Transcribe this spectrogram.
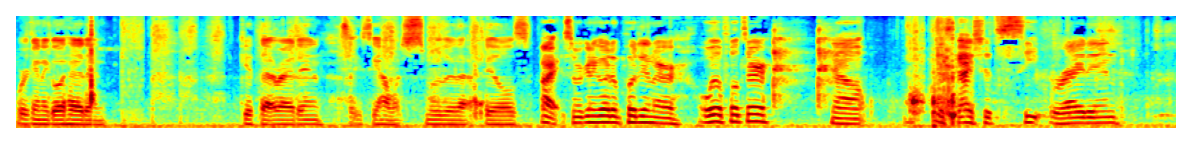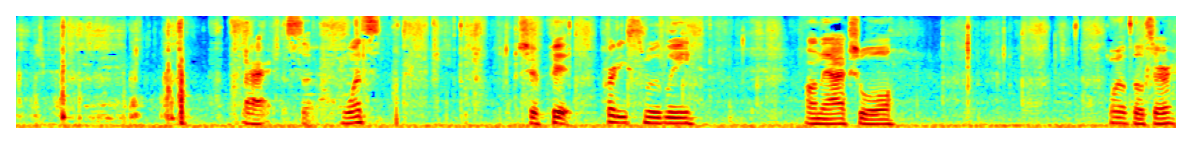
we're gonna go ahead and get that right in so you see how much smoother that feels. All right so we're gonna go ahead and put in our oil filter. Now this guy should seat right in. All right so once should fit pretty smoothly on the actual oil filter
